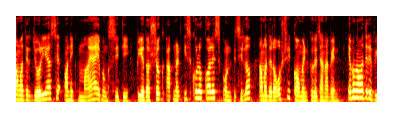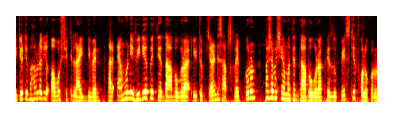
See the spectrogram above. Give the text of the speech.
আমাদের জড়িয়ে আছে অনেক মায়া এবং স্মৃতি। প্রিয় দর্শক, আপনার স্কুল ও কলেজ কোনটি ছিল, আমাদের অবশ্যই কমেন্ট করে জানাবেন। এবং আমাদের ভিডিওটি ভালো লাগলে অবশ্যই একটি লাইক দিবেন। আর এমনই ভিডিও পেতে দা বগুড়া ইউটিউব চ্যানেলটি সাবস্ক্রাইব করুন, পাশাপাশি আমাদের দা বগুড়া ফেসবুক পেজটি ফলো করুন।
